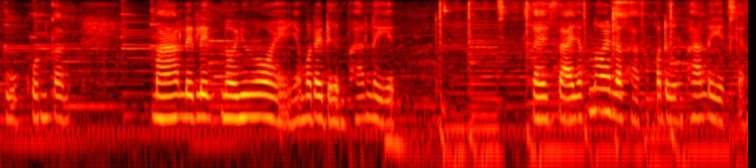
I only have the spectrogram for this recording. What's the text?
ผู้คนกันมาเล็กๆน้อยๆยังไม่ได้เดินพาเลทสายสายๆยักน้อยแล้วค่ะเขาก็เดินพาเลทกัน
